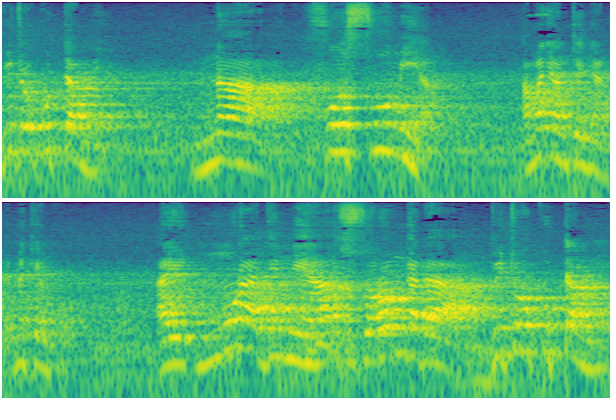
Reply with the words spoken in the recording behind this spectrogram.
bito kutambi na fo sumia amanya antenya meken ko ay muradinnya soronga da bito kutambi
